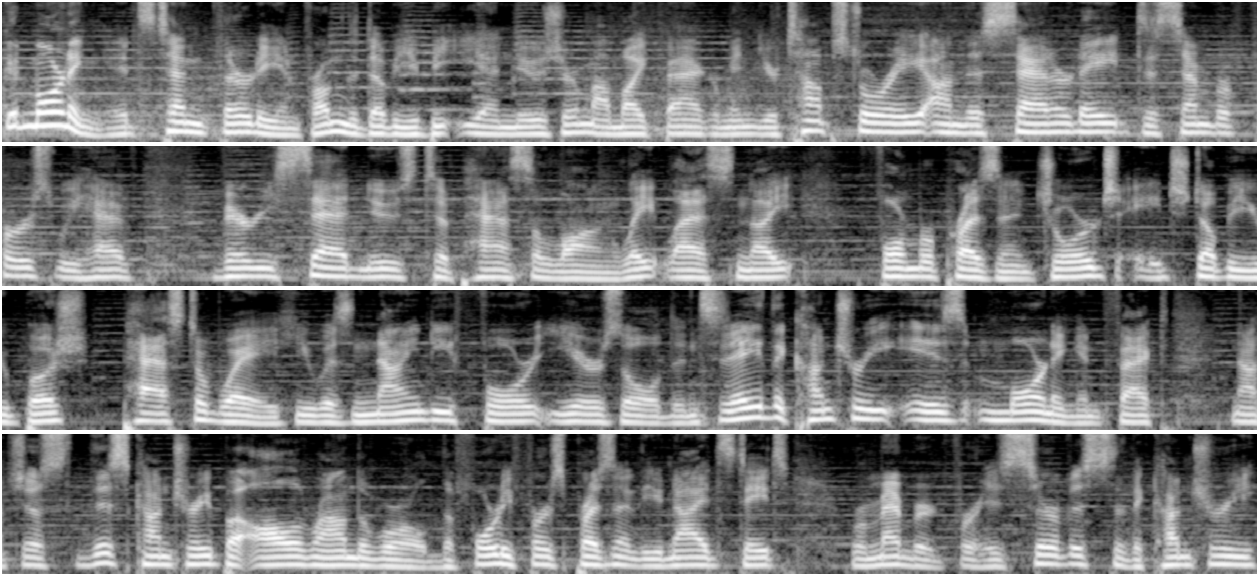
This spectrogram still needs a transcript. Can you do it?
Good morning. It's 10:30 and from the WBEN newsroom, I'm Mike Baggerman. Your top story on this Saturday, December 1st, we have very sad news to pass along. Late last night, former President George H.W. Bush passed away. He was 94 years old. And today the country is mourning. In fact, not just this country, but all around the world. The 41st President of the United States remembered for his service to the country,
